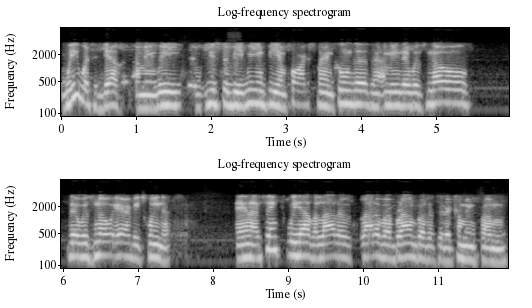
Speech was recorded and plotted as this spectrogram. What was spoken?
We were together. I mean, we used to be, we'd be in parks playing I mean, there was no, there was no air between us. And I think we have a lot of, lot of our brown brothers that are coming from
